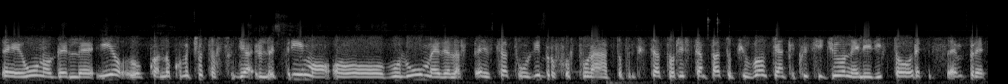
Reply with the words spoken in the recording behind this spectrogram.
è, uno delle... Io quando ho cominciato a studiare il primo oh, volume della, è stato un libro fortunato perché è stato ristampato più volte anche questi giorni l'editore sempre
